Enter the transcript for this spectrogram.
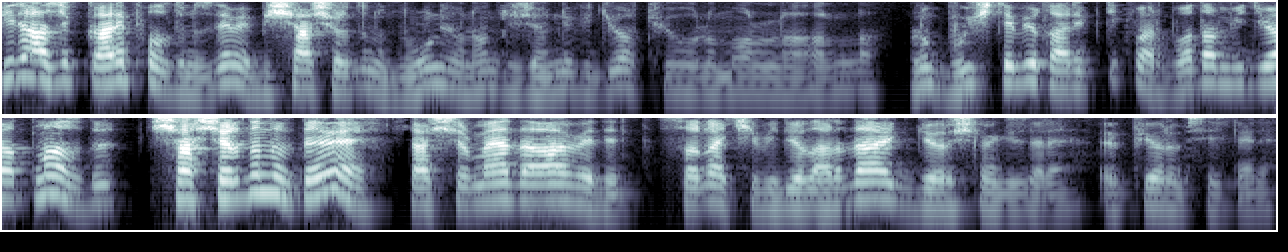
birazcık garip oldunuz değil mi? Bir şaşırdınız. Ne oluyor lan düzenli video atıyor oğlum Allah Allah. Oğlum bu işte bir gariplik var. Bu adam video atmazdı. Şaşırdınız değil mi? Şaşırmaya devam edin. Sonraki videolarda görüşmek üzere. Öpüyorum sizleri.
